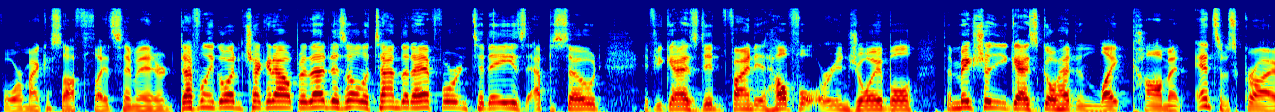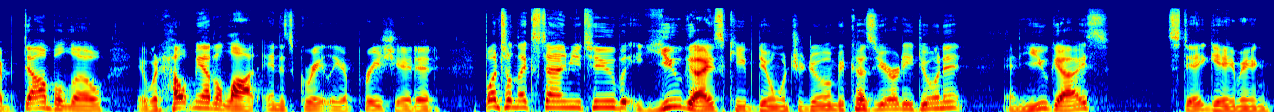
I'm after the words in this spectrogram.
for Microsoft Flight Simulator. Definitely go ahead and check it out. But that is all the time that I have for in today's episode. If you guys did find it helpful or enjoyable, then make sure that you guys go ahead and like, comment, and subscribe down below. It would help me out a lot and it's greatly appreciated. But until next time, YouTube, you guys keep doing what you're doing because you're already doing it, and you guys stay gaming.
